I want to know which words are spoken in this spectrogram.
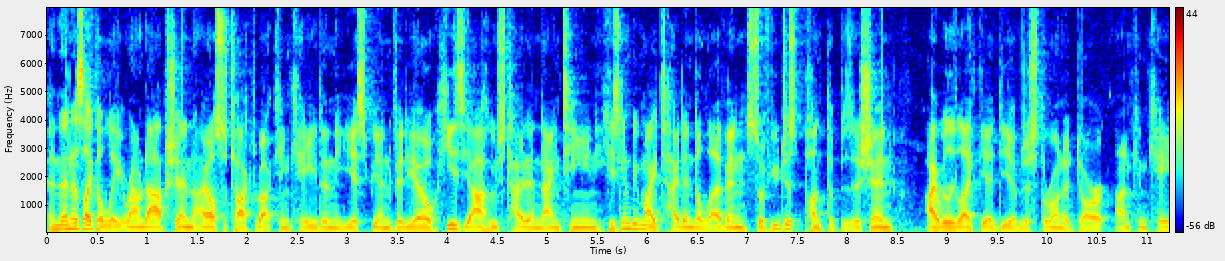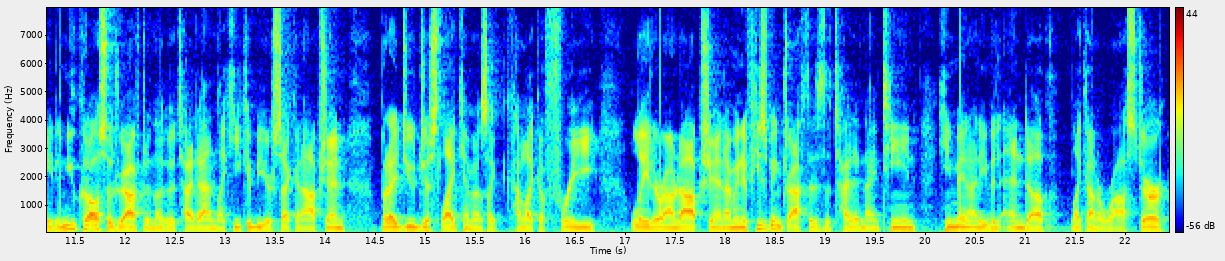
And then as like a late round option, I also talked about Kincaid in the ESPN video. He's Yahoo's tight end 19. He's going to be my tight end 11. So if you just punt the position, I really like the idea of just throwing a dart on Kincaid, and you could also draft another tight end. Like he could be your second option, but I do just like him as like kind of like a free later round option. I mean, if he's being drafted as the tight end 19, he may not even end up like on a roster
